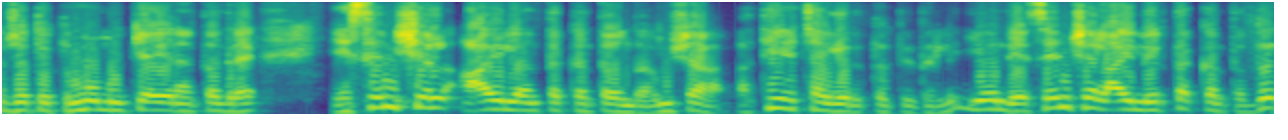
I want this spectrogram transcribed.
ಜೊತೆ ತುಂಬಾ ಮುಖ್ಯ ಏನಂತಂದ್ರೆ ಎಸೆನ್ಷಿಯಲ್ ಆಯಿಲ್ ಅಂತಕ್ಕಂಥ ಒಂದು ಅಂಶ ಅತಿ ಹೆಚ್ಚಾಗಿರುತ್ತದೆ ಇದರಲ್ಲಿ. ಈ ಒಂದು ಎಸೆನ್ಷಿಯಲ್ ಆಯಿಲ್ ಇರ್ತಕ್ಕಂಥದ್ದು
